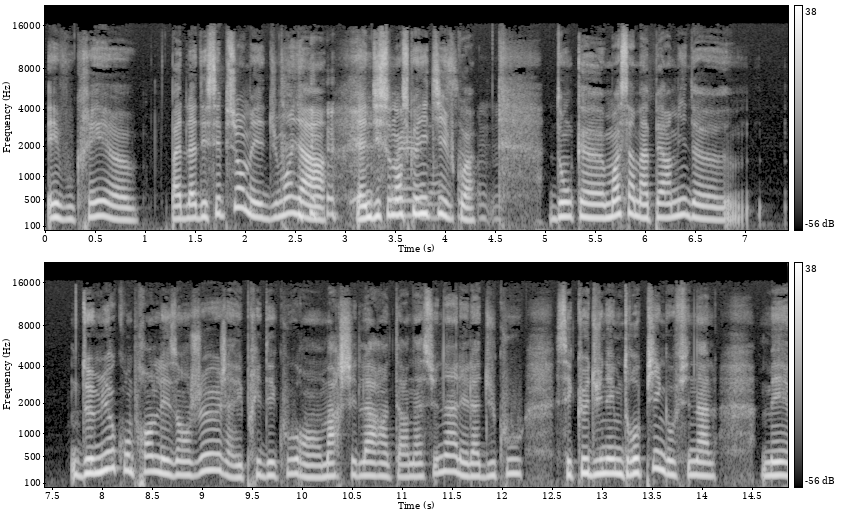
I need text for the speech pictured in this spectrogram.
et vous créez euh, pas de la déception mais du moins il y, a une dissonance cognitive quoi. Mm, mm. Donc euh, moi ça m'a permis de de mieux comprendre les enjeux, j'avais pris des cours en marché de l'art international et là du coup c'est que du name dropping au final. Mais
